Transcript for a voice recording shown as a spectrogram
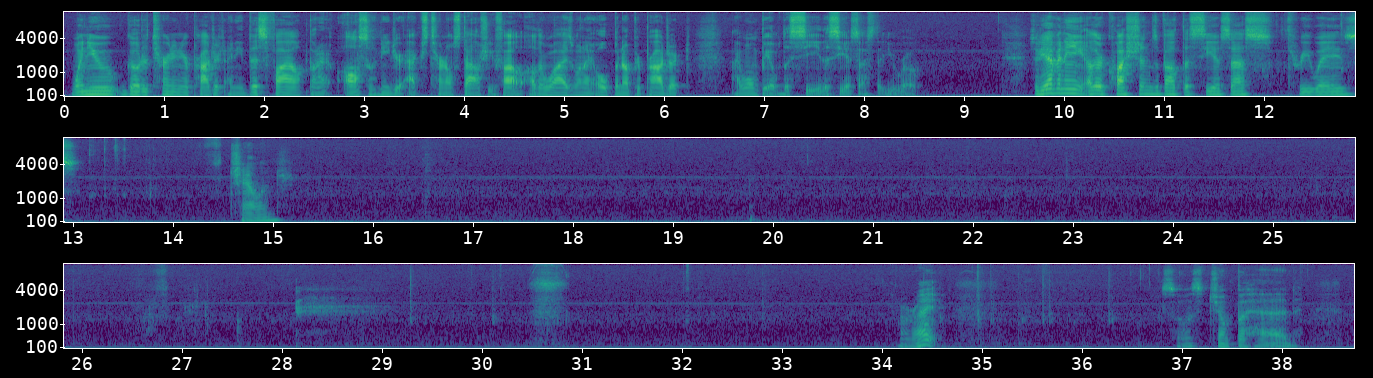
when you go to turn in your project I need this file but I also need your external style sheet file. Otherwise when I open up your project I won't be able to see the CSS that you wrote so do you have any other questions about the CSS three ways challenge? All right. So let's jump ahead.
